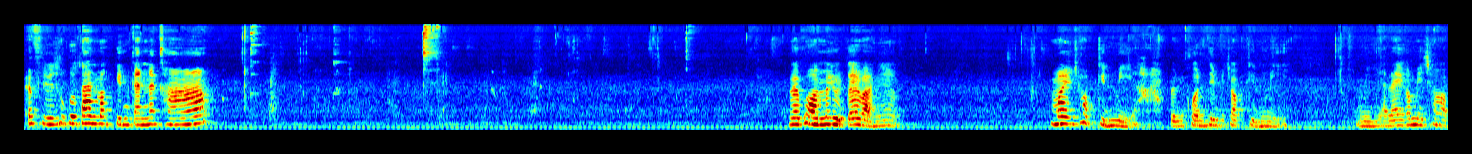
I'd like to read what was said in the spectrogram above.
เอฟ ซีทุกท่านมากินกันนะคะแล้วพรมาอยู่ไต้หวันเนี่ยไม่ชอบกินหมี่ค่ะ เป็นคนที่ไม่ชอบกินหมี่หมี่อะไรก็ไม่ชอบ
